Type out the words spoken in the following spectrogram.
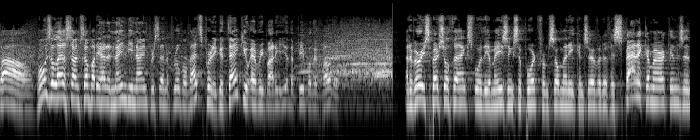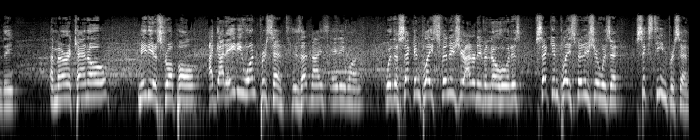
Wow. When was the last time somebody had a 99% approval? That's pretty good. Thank you, everybody. You're the people that voted. And a very special thanks for the amazing support from so many conservative Hispanic Americans in the Americano media straw poll. I got 81%. Is that nice? 81. With a second place finisher, I don't even know who it is. Second place finisher was at 16%.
